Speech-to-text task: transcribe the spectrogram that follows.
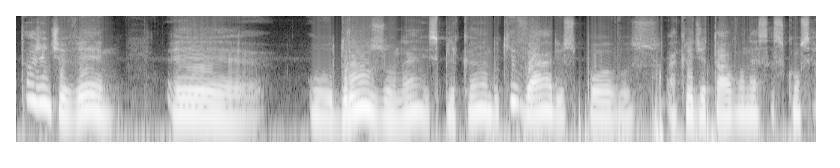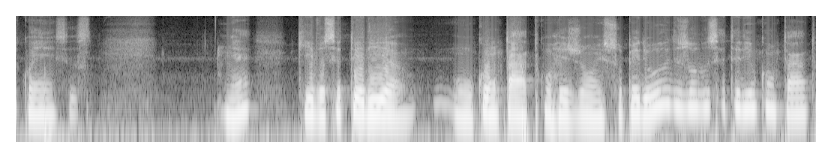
Então a gente vê é, o Druso né, explicando que vários povos acreditavam nessas consequências, né, que você teria um contato com regiões superiores ou você teria um contato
